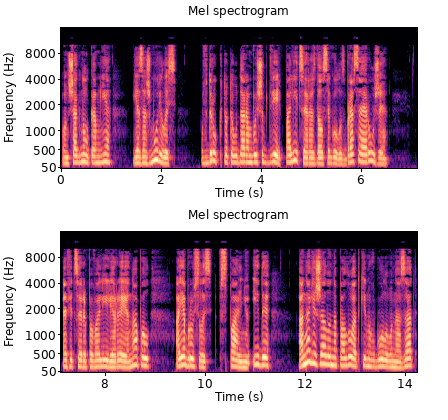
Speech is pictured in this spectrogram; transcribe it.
Он шагнул ко мне, я зажмурилась. Вдруг кто-то ударом вышиб дверь. «Полиция!» — раздался голос. «Бросай оружие!» Офицеры повалили Рея на пол, а я бросилась в спальню Иды. Она лежала на полу, откинув голову назад,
